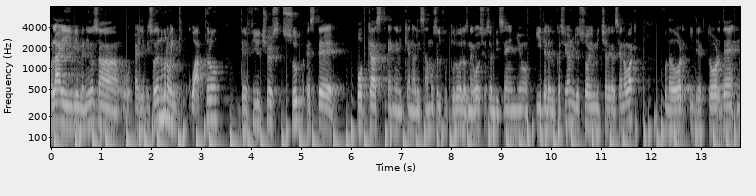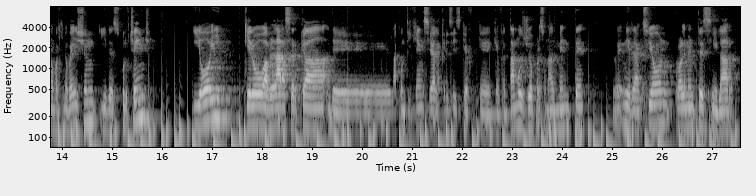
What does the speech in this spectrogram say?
Hola y bienvenidos al episodio número 24 de Futures Sub, este podcast en el que analizamos el futuro de los negocios, el diseño y de la educación. Yo soy Michelle García Novak, fundador y director de Novak Innovation y de School of Change. Y hoy quiero hablar acerca de la contingencia, la crisis que, que, que enfrentamos yo personalmente. Eh, mi reacción probablemente es similar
